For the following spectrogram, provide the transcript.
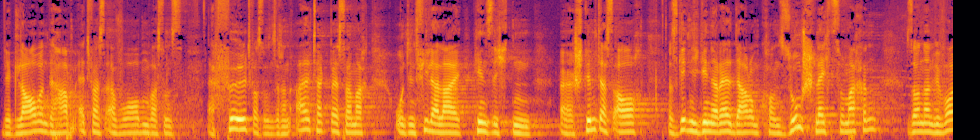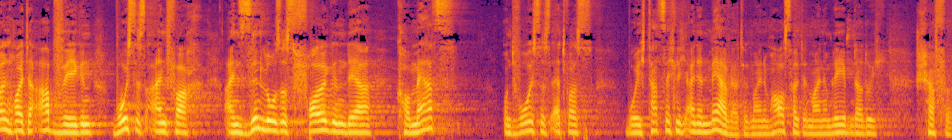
Wir glauben, wir haben etwas erworben, was uns erfüllt, was unseren Alltag besser macht und in vielerlei Hinsichten äh, stimmt das auch. Es geht nicht generell darum, Konsum schlecht zu machen, sondern wir wollen heute abwägen, wo ist es einfach ein sinnloses Folgen der Kommerz und wo ist es etwas, wo ich tatsächlich einen Mehrwert in meinem Haushalt, in meinem Leben dadurch schaffe.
